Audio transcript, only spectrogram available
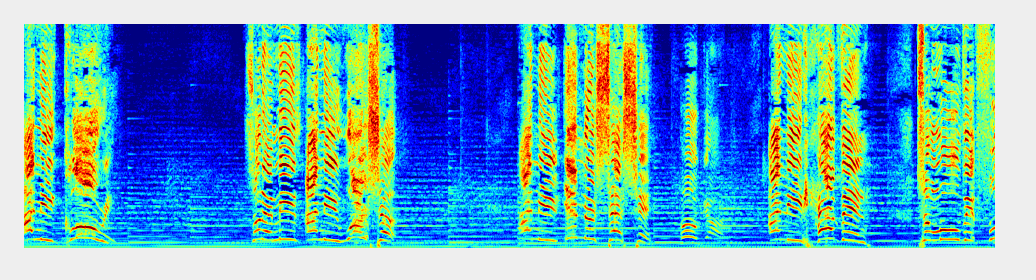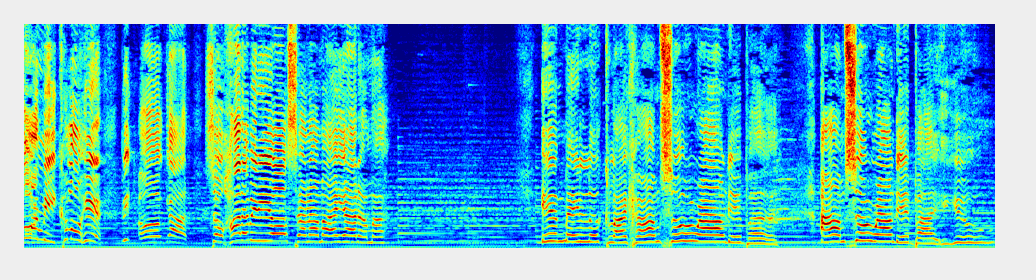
I need glory. So that means I need worship. I need intercession. Oh God. I need heaven to move it for me. Come on here. Oh God. So how do we the O it may look like I'm surrounded, but I'm surrounded by you.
